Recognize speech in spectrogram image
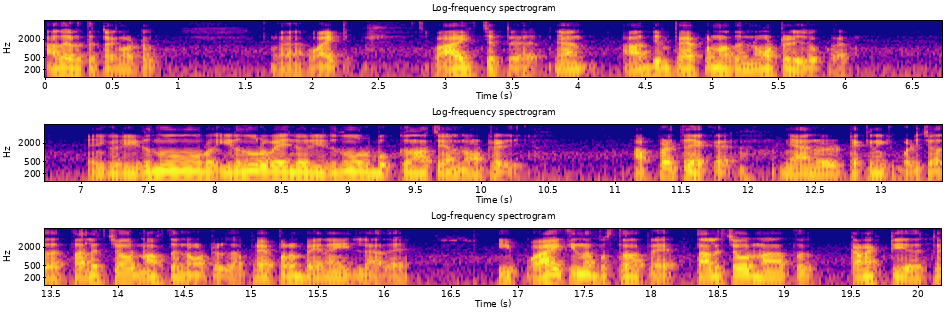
അതെടുത്തിട്ട് അങ്ങോട്ട് വായിക്കും. വായിച്ചിട്ട് ഞാൻ ആദ്യം പേപ്പറിനകത്ത് നോട്ട് എഴുതി വെക്കുമായിരുന്നു. എനിക്കൊരു ഇരുന്നൂറ് ഇരുന്നൂറ് പേജിന്റെ ഒരു ഇരുന്നൂറ് ബുക്ക് നിറച്ച് ഞാൻ നോട്ട് എഴുതി. അപ്പോഴത്തേക്ക് ഞാനൊരു ടെക്നിക്ക് പഠിച്ചു. അതായത് തലച്ചോറിനകത്ത് നോട്ട് എഴുതുക. പേപ്പറും പേനയും ഇല്ലാതെ ഈ വായിക്കുന്ന പുസ്തകത്തെ തലച്ചോറിനകത്ത് കണക്ട് ചെയ്തിട്ട്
